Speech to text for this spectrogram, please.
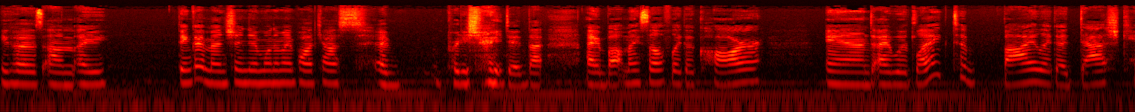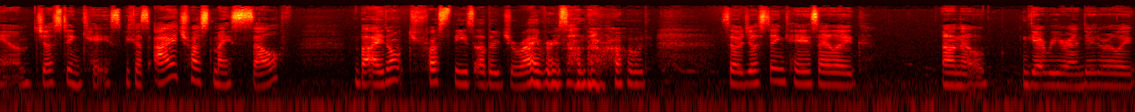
because um I think I mentioned in one of my podcasts, I'm pretty sure I did that I bought myself like a car and I would like to buy like a dash cam just in case because I trust myself, but I don't trust these other drivers on the road. So just in case I like I don't know, get rear-ended or like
